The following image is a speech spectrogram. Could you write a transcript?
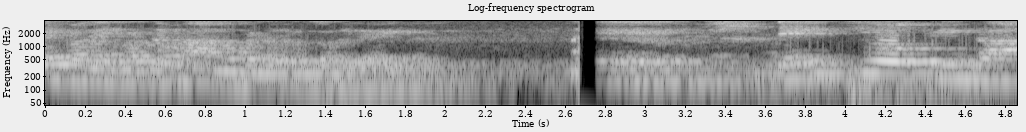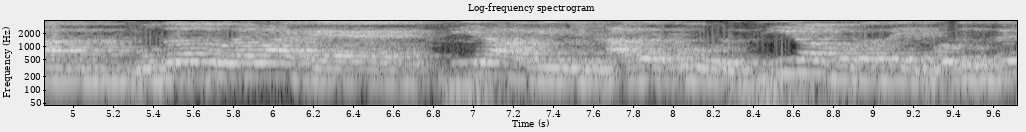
என்பதை மட்டும் நான் உங்களுக்கு சொல்கிறேன். டென்சியோ தான் முதல் முதலாக சீனாவில் அதற்கு ஒரு சீன முகத்தை கொடுத்து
